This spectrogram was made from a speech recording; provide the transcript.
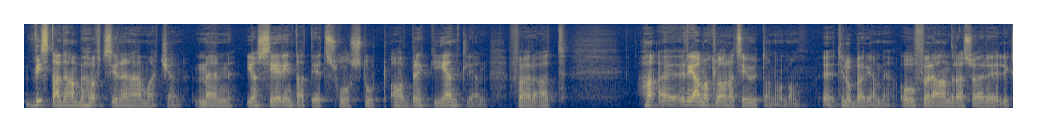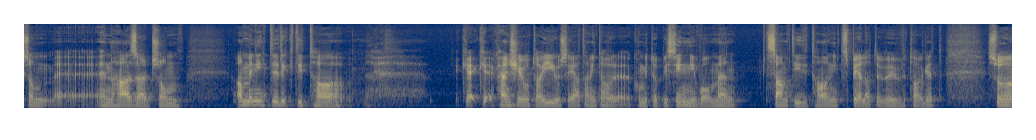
visst hade han behövts i den här matchen men jag ser inte att det är ett så stort avbräck egentligen för att han, eh, Real har klarat sig utan honom eh, till att börja med. Och för det andra så är det liksom eh, en Hazard som ja, men inte riktigt har... Kanske att ta i och säga att han inte har eh, kommit upp i sin nivå, men samtidigt har han inte spelat överhuvudtaget. Så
